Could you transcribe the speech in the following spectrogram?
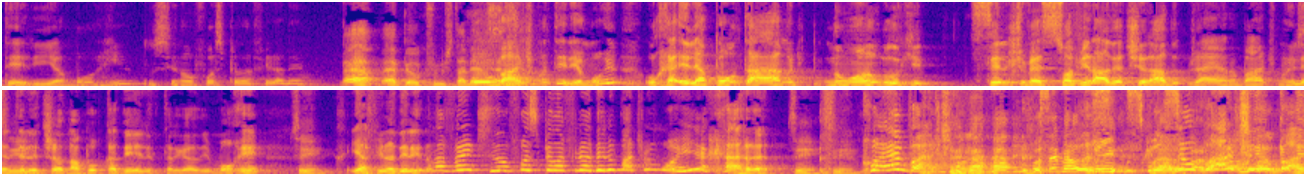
teria morrido se não fosse pela filha dele. É, é pelo que o filme estabelece. O Batman teria morrido. O ele aponta a arma tipo, num ângulo que, se ele tivesse só virado e atirado, já era o Batman. Ele ia Sim. ter atirado na boca dele, tá ligado? E morrer. Sim. E a filha dele ainda na frente. Se não fosse pela filha dele, o Batman morria, cara. Sim, sim. Qual é, Batman? você é melhor Você, que isso, cara. você é o Tá Batman, tá Batman.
